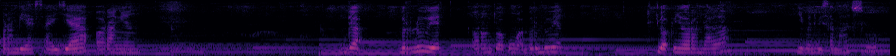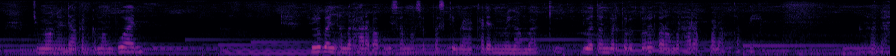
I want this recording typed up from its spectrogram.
orang biasa aja orang yang gak berduit. Orang tua aku gak berduit. Gak punya orang dalam. Gimana bisa masuk? Cuma mengandalkan kemampuan. Dulu banyak yang berharap aku bisa masuk pas kibraka dan memegang baki. Dua tahun berturut-turut orang berharap kepada aku, tapi ya udah.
